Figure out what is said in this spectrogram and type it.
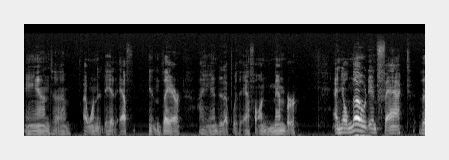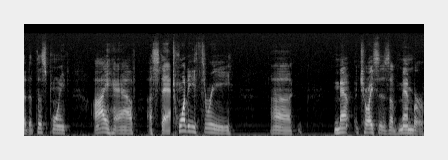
and um, I wanted to hit F in there. I ended up with F on member. And you'll note, in fact, that at this point I have a stack 23 uh, choices of member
